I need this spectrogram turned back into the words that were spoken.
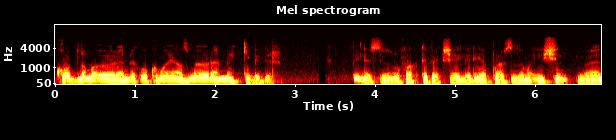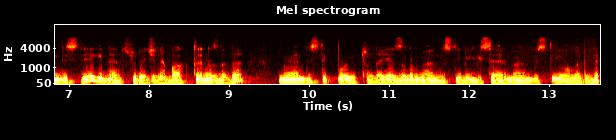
kodlama öğrenmek, okuma yazma öğrenmek gibidir. Bilirsiniz ufak tefek şeyleri yaparsınız ama işin mühendisliğe giden sürecine baktığınızda da mühendislik boyutunda yazılım mühendisliği, bilgisayar mühendisliği olabilir.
